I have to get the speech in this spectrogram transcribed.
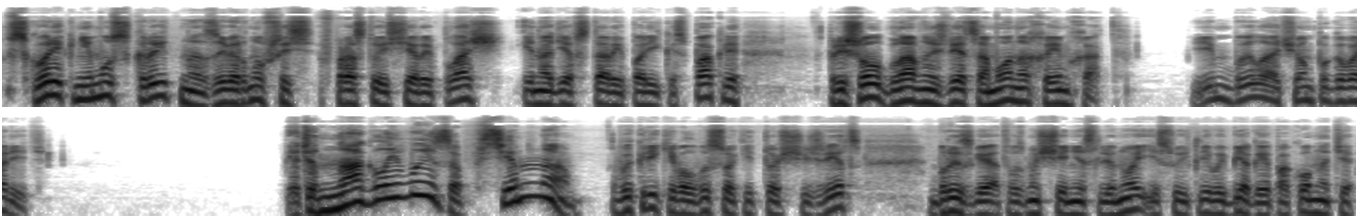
Вскоре к нему, скрытно завернувшись в простой серый плащ и надев старый парик из пакли, пришел главный жрец ОМОНа Хаимхат. Им было о чем поговорить. «Это наглый вызов всем нам!» — выкрикивал высокий тощий жрец, брызгая от возмущения слюной и суетливо бегая по комнате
